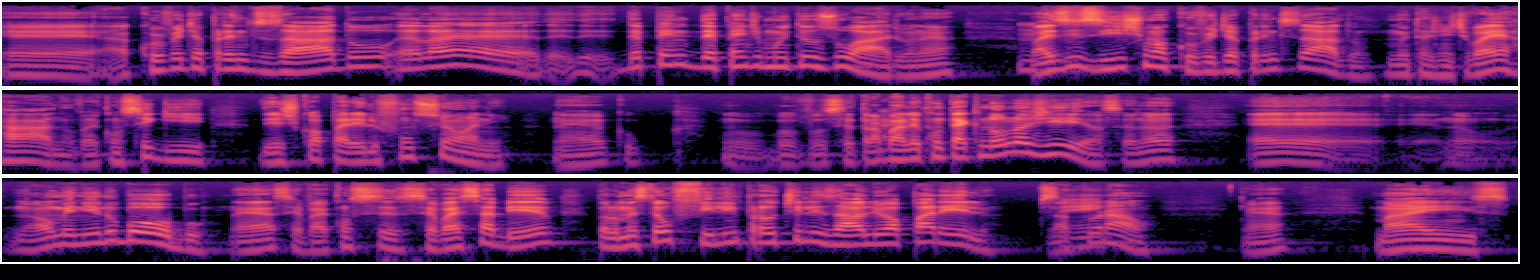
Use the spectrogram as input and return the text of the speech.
é, a curva de aprendizado, ela é, de- de- depende, depende muito do usuário, né? Mas existe uma curva de aprendizado. Muita gente vai errar, não vai conseguir, desde que o aparelho funcione, né? O- Você trabalha com tecnologia, você não é, não, é um menino bobo, né? Você vai, você vai saber, pelo menos ter o feeling para utilizar ali o aparelho, Sim. natural, né? Mas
